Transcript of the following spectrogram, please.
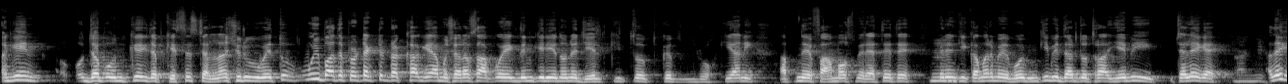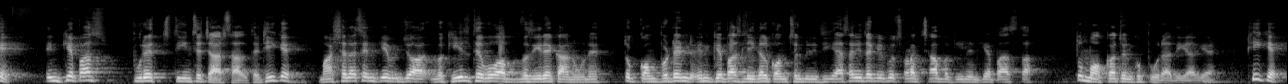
اگین جب ان کے جب کیسز چلنا شروع ہوئے تو وہی بات ہے پروٹیکٹڈ رکھا گیا۔ مشرف صاحب کو ایک دن کے لیے انہوں نے جیل کی تو رخ کیا نہیں اپنے فارم ہاؤس میں رہتے تھے۔ پھر ان کی کمر میں وہ ان کی بھی درد اترا یہ بھی چلے گئے۔ ہاں جی۔ دیکھیں ان کے پاس پورے تین سے چار سال تھے ٹھیک ہے؟ ماشاء اللہ سے ان کے جو وکیل تھے وہ اب وزیر قانون ہے تو کمپٹنٹ ان کے پاس لیگل کونسل بھی نہیں تھی۔ ایسا نہیں تھا کہ کوئی سڑک چھاپ وکیل ان کے پاس تھا۔ تو موقع تو ان کو پورا دیا گیا۔ ٹھیک ہے؟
